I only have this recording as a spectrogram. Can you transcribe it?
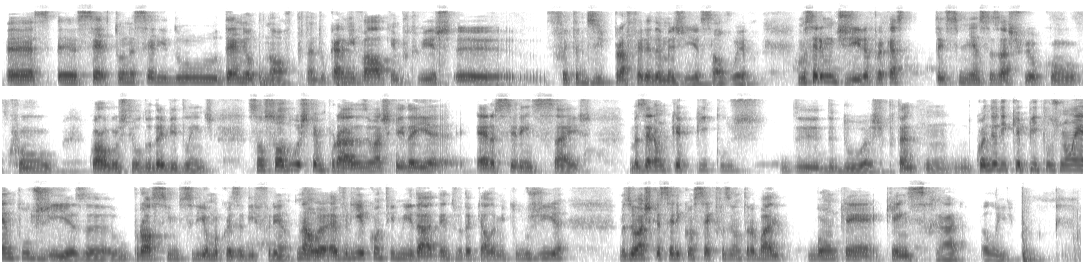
estou uh, uh, na série do Daniel Knopf, portanto, o Carnival, que em português uh, foi traduzido para a Feira da Magia, salvo erro. Uma série muito gira, por acaso tem semelhanças, acho eu, com, com, com algum estilo do David Lynch. São só duas temporadas, eu acho que a ideia era serem seis, mas eram capítulos de, de, duas. Portanto, quando eu digo capítulos, não é antologias. O próximo seria uma coisa diferente. Não, haveria continuidade dentro daquela mitologia, mas eu acho que a série consegue fazer um trabalho bom que é, que é encerrar ali.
